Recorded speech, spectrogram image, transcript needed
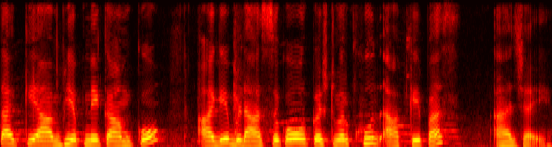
ताकि आप भी अपने काम को आगे बढ़ा सको और कस्टमर खुद आपके पास आ जाए।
